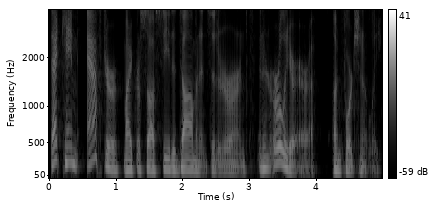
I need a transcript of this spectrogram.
That came after Microsoft ceded dominance it had earned in an earlier era, unfortunately.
